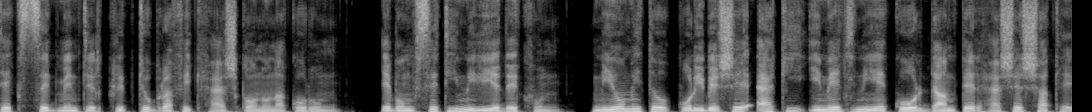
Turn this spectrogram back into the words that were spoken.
টেক্সট সেগমেন্টের ক্রিপ্টোগ্রাফিক হ্যাশ গণনা করুন এবং সেটি মিলিয়ে দেখুন। নিয়মিত পরিবেশে একই ইমেজ নিয়ে কোর ডাম্পের হ্যাশের সাথে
